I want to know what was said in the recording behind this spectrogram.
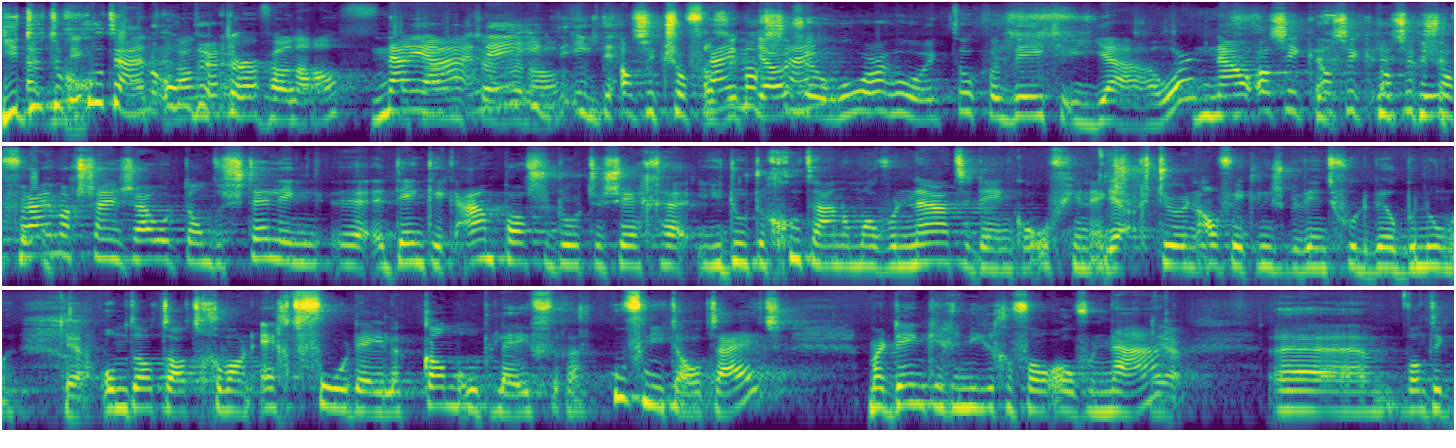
Je doet er goed aan onder. hangt ervan af. Nou ja, nee, ik, ik- als ik zo vrij Als ik mag jou zijn. zo hoor, hoor ik toch een beetje een ja hoor. Nou, als ik, als, ik, als ik zo vrij mag zijn, zou ik dan de stelling, eh, denk ik, aanpassen door te zeggen: je doet er goed aan om over na te denken of je een executeur en afwikkelingsbewindvoerder wil benoemen. Ja. Omdat dat gewoon echt voordelen kan opleveren. Hoeft niet altijd, maar denk er in ieder geval over na. Ja. Ehm, want ik,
